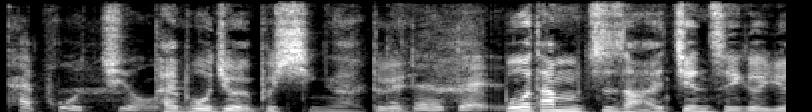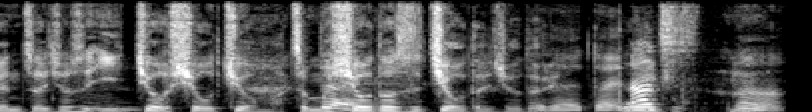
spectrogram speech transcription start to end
太破旧，太破旧也不行啊。对对对。不过他们至少还坚持一个原则，就是以旧修旧嘛，怎么修都是旧的，就对。对对对，那只嗯。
